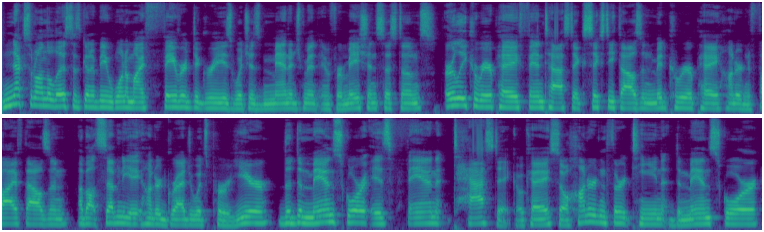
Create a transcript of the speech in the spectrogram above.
Next one on the list is gonna be one of my favorite degrees, which is Management Information Systems. Early career pay, fantastic, 60,000, mid career pay 105,000, about 7,800 graduates per year. The demand score is fantastic, okay? So 113 demand score,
